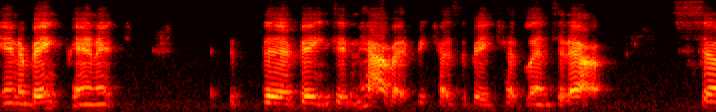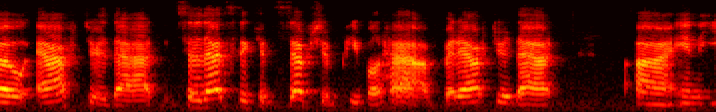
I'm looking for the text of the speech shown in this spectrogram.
in a bank panic, the bank didn't have it because the bank had lent it out. So after that, so that's the conception people have. But after that, uh, in the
